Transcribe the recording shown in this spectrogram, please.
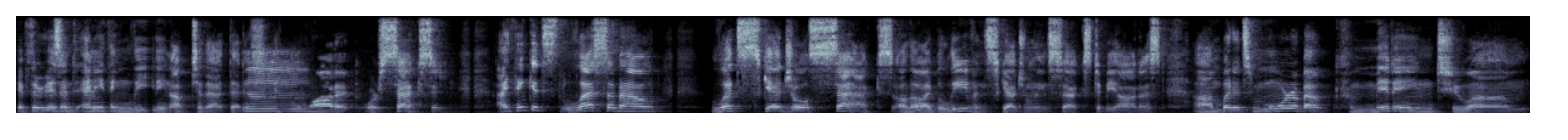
if there isn't anything leading up to that that is mm. erotic or sexy. I think it's less about let's schedule sex, although I believe in scheduling sex, to be honest. Um, but it's more about committing to um,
